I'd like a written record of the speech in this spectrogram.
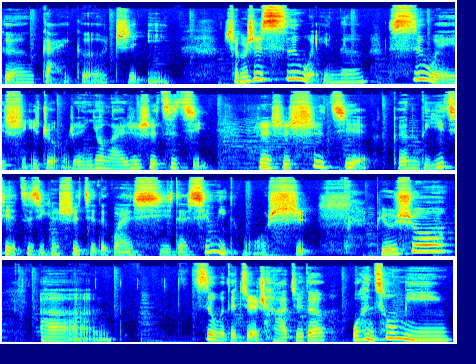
跟改革之一。什么是思维呢？思维是一种人用来认识自己、认识世界跟理解自己跟世界的关系的心理的模式。比如说，呃，自我的觉察，觉得我很聪明，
